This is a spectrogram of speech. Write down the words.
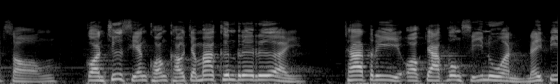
2512 ก่อนชื่อเสียงของเขาจะมากขึ้นเรื่อยๆ ชาตรีออกจากวงสีนวลในปี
